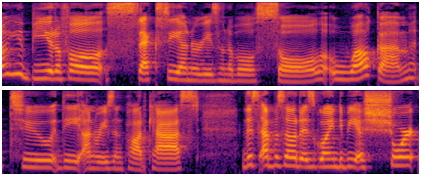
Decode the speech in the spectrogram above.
Hello, you beautiful, sexy, unreasonable soul. Welcome to the Unreazon Podcast. This episode is going to be a short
